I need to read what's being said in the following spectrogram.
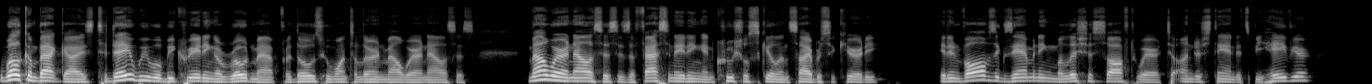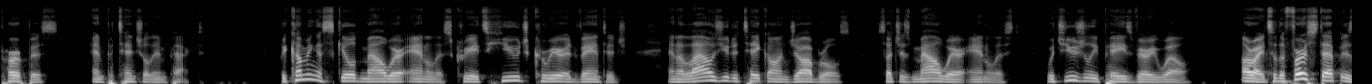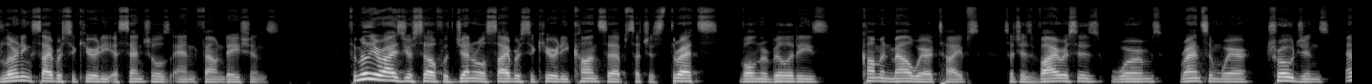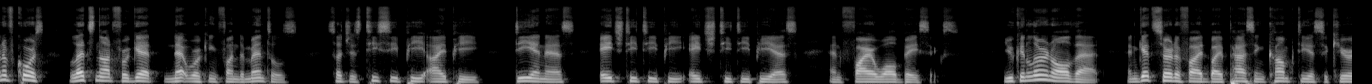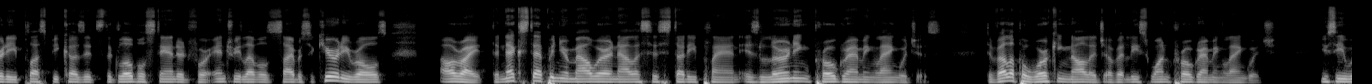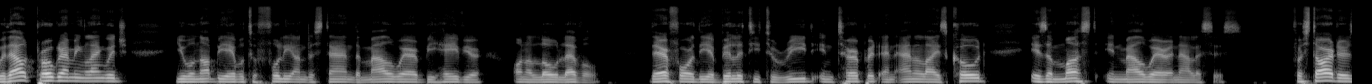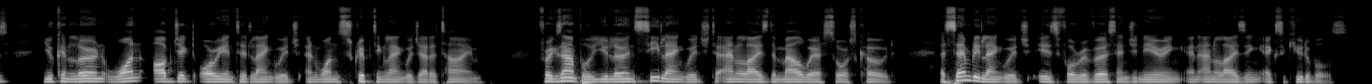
Welcome back, guys. Today we will be creating a roadmap for those who want to learn malware analysis. Malware analysis is a fascinating and crucial skill in cybersecurity. It involves examining malicious software to understand its behavior, purpose, and potential impact. Becoming a skilled malware analyst creates huge career advantage and allows you to take on job roles such as malware analyst, which usually pays very well. All right, so the first step is learning cybersecurity essentials and foundations. Familiarize yourself with general cybersecurity concepts such as threats, vulnerabilities, common malware types such as viruses, worms, ransomware, trojans, and of course, let's not forget networking fundamentals such as TCP IP, DNS, HTTP, HTTPS, and firewall basics. You can learn all that and get certified by passing CompTIA Security Plus because it's the global standard for entry level cybersecurity roles. All right, the next step in your malware analysis study plan is learning programming languages. Develop a working knowledge of at least one programming language. You see, without programming language, you will not be able to fully understand the malware behavior on a low level. Therefore, the ability to read, interpret, and analyze code is a must in malware analysis. For starters, you can learn one object oriented language and one scripting language at a time. For example, you learn C language to analyze the malware source code. Assembly language is for reverse engineering and analyzing executables.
